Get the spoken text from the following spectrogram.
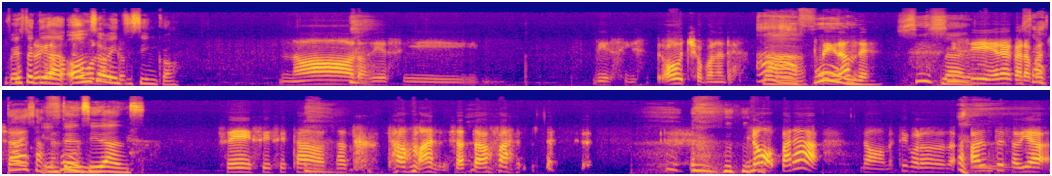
Pero esto Creo que queda como 11 o el orto. 25. No, los 10 y... 18, ponete. Ah, muy grande. Sí, sí. Claro. Sí, era O sea. Intensidad. Sí, sí, sí, estaba, estaba, estaba mal, ya estaba mal. No, pará. No, me estoy acordando. Antes había,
